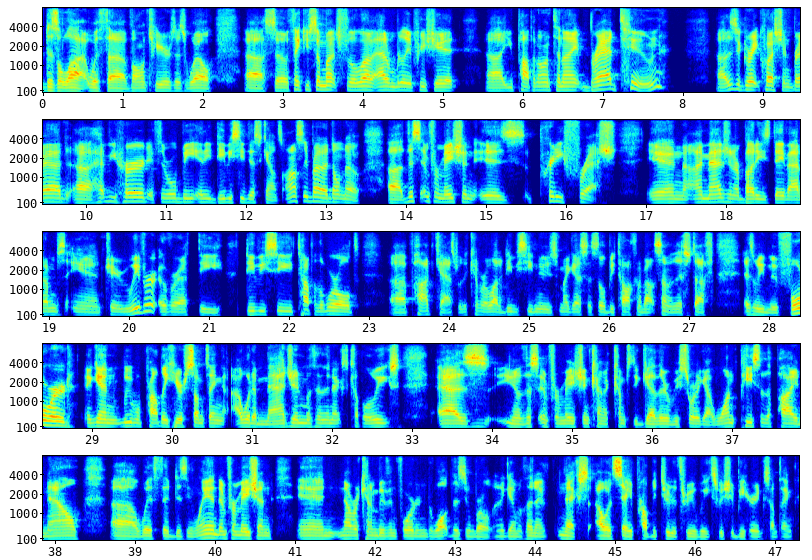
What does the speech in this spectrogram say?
does a lot with uh, volunteers as well. Uh, so thank you so much for the love, Adam. Really appreciate it. Uh, you popping on tonight, Brad Toon. Uh, this is a great question, Brad. Uh, have you heard if there will be any DVC discounts? Honestly, Brad, I don't know. Uh, this information is pretty fresh. And I imagine our buddies Dave Adams and Terry Weaver over at the DVC Top of the World uh, podcast where they cover a lot of DVC news. My guess is they'll be talking about some of this stuff as we move forward. Again, we will probably hear something, I would imagine, within the next couple of weeks as you know this information kind of comes together. We sort of got one piece of the pie now uh, with the Disneyland information, and now we're kind of moving forward into Walt Disney World. And again, within the next, I would say probably two to three weeks, we should be hearing something.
